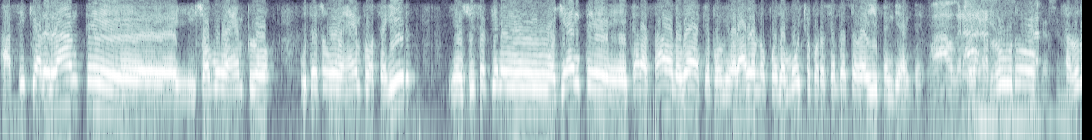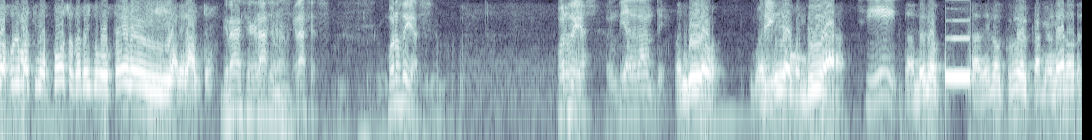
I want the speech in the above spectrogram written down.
Así que adelante eh, y somos un ejemplo, ustedes son un ejemplo a seguir. Y en Suiza tienen un oyente cada sábado, vean que por mi horario no puedo mucho, pero siempre estoy ahí pendiente. Wow, gracias. Saludos saludo a Julio Martínez Pozo, que estoy con ustedes y adelante. Gracias, Gracias, gracias. Buenos días. Buenos días. Buen día adelante. Buen día, buen Sí. día, buen día. Sí. Danilo, Danilo Cruz, el camionero de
